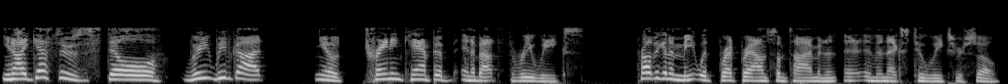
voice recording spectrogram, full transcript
You know, I guess there's still we we've got you know training camp in about three weeks. Probably going to meet with Brett Brown sometime in in the next two weeks or so.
